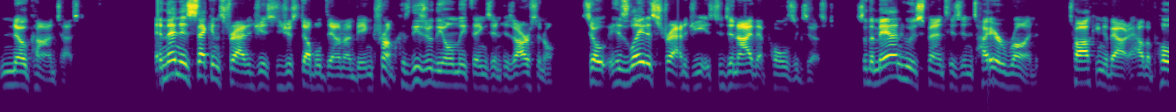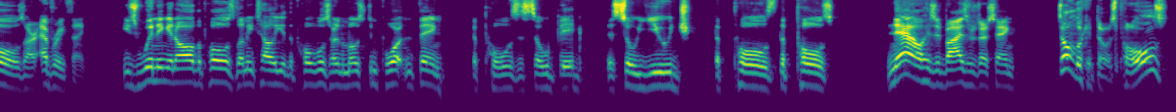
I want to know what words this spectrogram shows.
no contest. And then his second strategy is to just double down on being Trump because these are the only things in his arsenal. So his latest strategy is to deny that polls exist. So the man who has spent his entire run talking about how the polls are everything. He's winning in all the polls. Let me tell you, the polls are the most important thing. The polls are so big. They're so huge. The polls, the polls. Now his advisors are saying, don't look at those polls.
